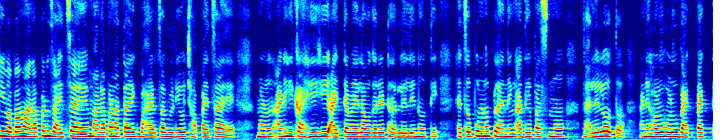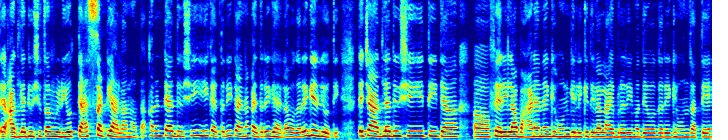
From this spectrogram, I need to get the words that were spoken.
की बाबा मला पण जायचं आहे मला पण आता एक बाहेरचा व्हिडिओ छापायचा आहे म्हणून. आणि ही काहीही आयत्या वेळेला वगैरे ठरलेली नव्हती. ह्याचं पूर्ण प्लॅनिंग आधीपासनं झालेलं होतं. आणि हळूहळू बॅकपॅक आदल्या दिवशीचा व्हिडिओ त्याचसाठी आला नव्हता. कारण त्या दिवशी ही काहीतरी काय ना काहीतरी घ्यायला वगैरे गेली होती. त्याच्या आदल्या दिवशीही ती त्या फेरीला बहाण्याने घेऊन गेली की तिला लायब्ररीमध्ये वगैरे घेऊन जाते.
